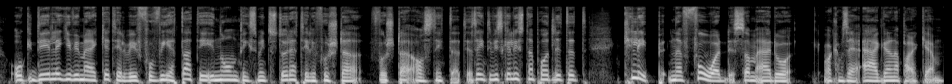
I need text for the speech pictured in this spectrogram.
Och det lägger vi märke till, vi får veta att det är någonting som inte står rätt till i första, första avsnittet. Jag tänkte vi ska lyssna på ett litet klipp när Ford, som är då, vad kan man säga, ägaren av parken,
